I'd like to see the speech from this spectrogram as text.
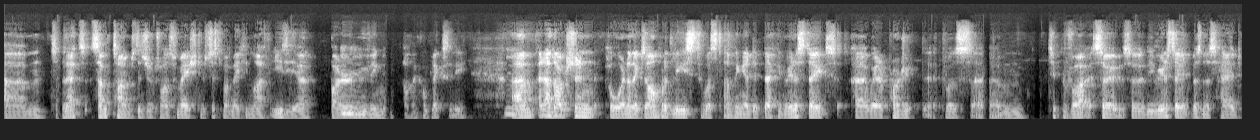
um, so that's sometimes digital transformation is just about making life easier by mm. removing the complexity. Mm. Um, another option, or another example at least, was something I did back in real estate. Uh, we had a project that was um, to provide. So, so the real estate business had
